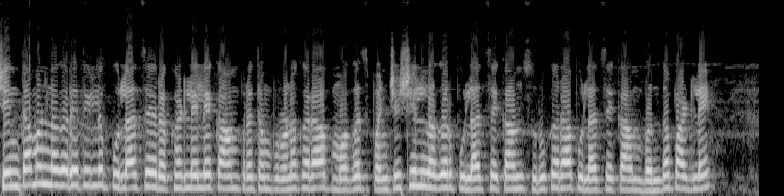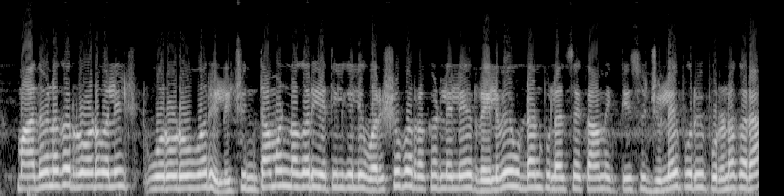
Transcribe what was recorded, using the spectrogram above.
चिंतामण नगर येथील पुलाचे रखडलेले काम प्रथम पूर्ण करा मगच पंचशील नगर पुलाचे काम सुरू करा पुलाचे काम बंद पाडले. माधवनगर रोडवरील रोडवरील चिंतामण नगर येथील गेली वर्षभर रखडलेले रेल्वे उड्डाण पुलाचे काम एकतीस जुलैपूर्वी पूर्ण करा.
